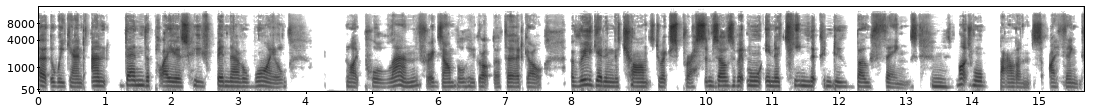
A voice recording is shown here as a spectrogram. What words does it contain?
at the weekend. And then the players who've been there a while like Paul Lasne, for example, who got the third goal, are really getting the chance to express themselves a bit more in a team that can do both things. Mm. There's much more balance, I think,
